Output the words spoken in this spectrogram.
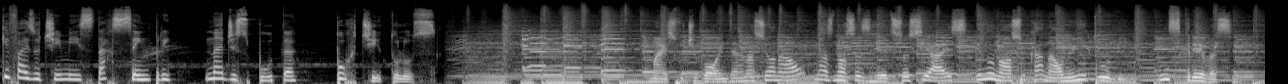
que faz o time estar sempre na disputa por títulos. Mais futebol internacional nas nossas redes sociais e no nosso canal no YouTube. Inscreva-se!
